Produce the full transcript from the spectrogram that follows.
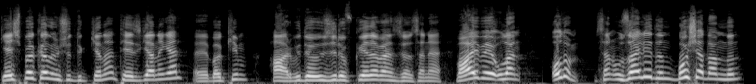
Geç bakalım şu dükkana tezgahına gel. Ee, bakayım. Harbi dövizci Rıfkı'ya da benziyorsun sen ha. Vay be ulan. Oğlum sen uzaylıydın boş adamdın.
